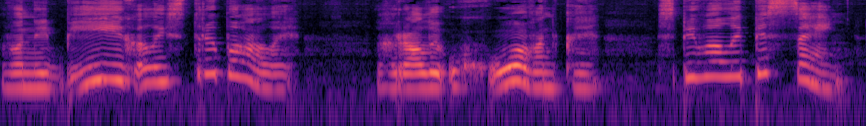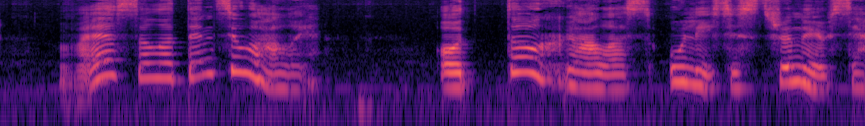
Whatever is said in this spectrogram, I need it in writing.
Вони бігали й стрибали, грали у хованки, співали пісень, весело танцювали. Ото галас у лісі зчинився.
